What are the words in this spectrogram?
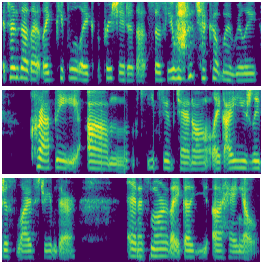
it turns out that like people like appreciated that. So if you want to check out my really crappy um, YouTube channel, like I usually just live stream there. And it's more like a, a hangout,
